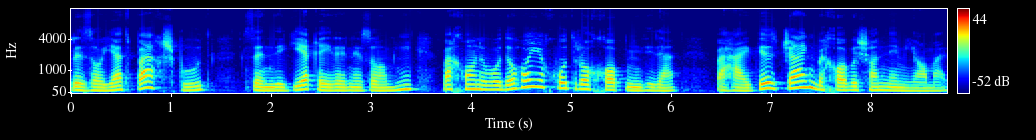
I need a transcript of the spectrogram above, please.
رضایت بخش بود زندگی غیر نظامی و خانواده های خود را خواب می دیدن و هرگز جنگ به خوابشان نمی آمد.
